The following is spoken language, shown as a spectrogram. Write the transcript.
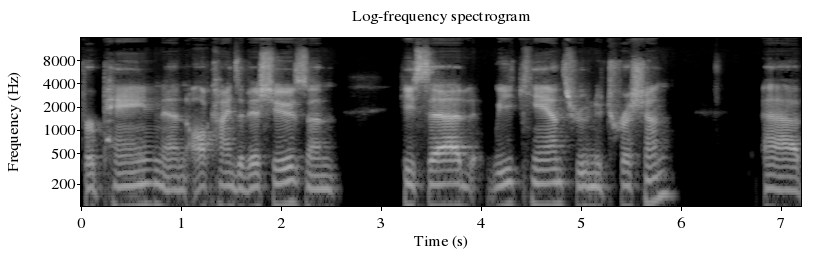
for pain and all kinds of issues. And he said, We can, through nutrition, uh,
